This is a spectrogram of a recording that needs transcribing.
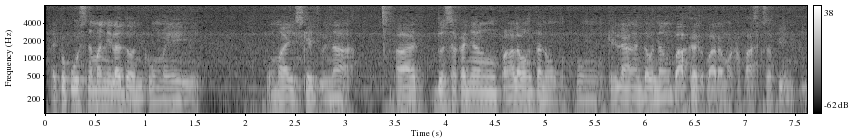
Ay pupost naman nila doon kung may kung may schedule na. At doon sa kanyang pangalawang tanong kung kailangan daw ng backer para makapasok sa PNP.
